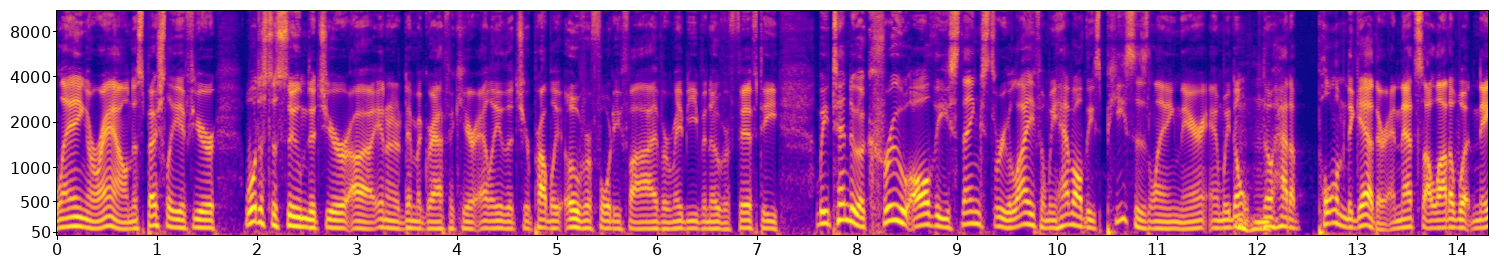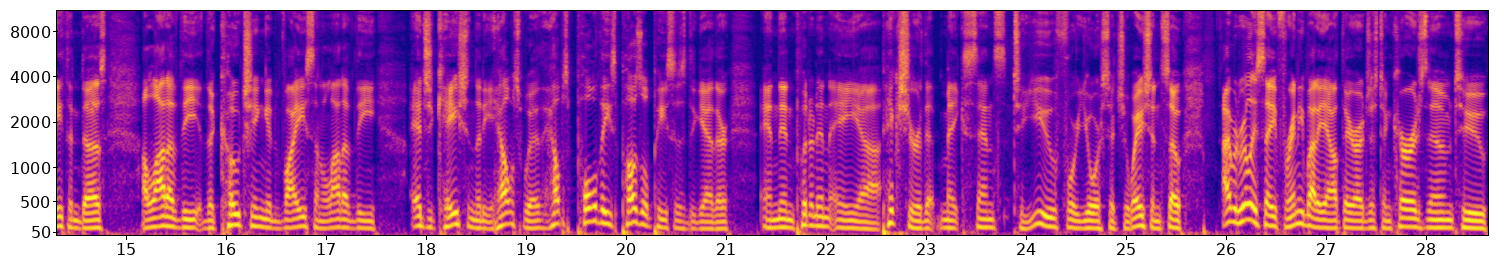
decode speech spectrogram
laying around, especially if you're, we'll just assume that you're uh, in a demographic here, Ellie, that you're probably over 45 or maybe even over 50. We tend to accrue all these things through life and we have all these pieces laying there and we don't know how to pull them together. And that's a lot of what Nathan does. A lot of the, the coaching advice and a lot of the education that he helps with helps pull these puzzle pieces together and then put it in a uh, picture that makes sense to you for your situation. So I would really say for anybody out there, I just encourage them to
